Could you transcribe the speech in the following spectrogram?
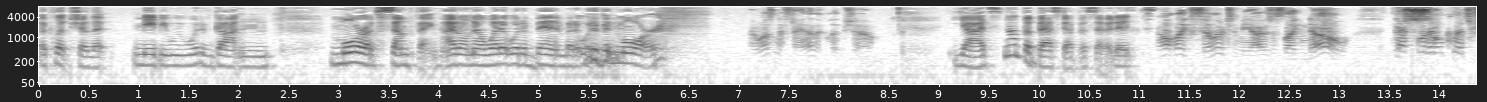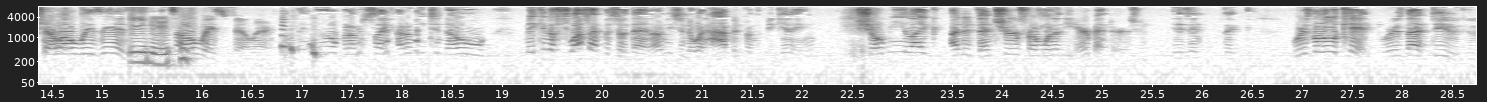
a clip show, that maybe we would have gotten more of something. I don't know what it would have been, but it would have been more. I wasn't a fan of the clip show. Yeah, it's not the best episode. It, It felt like filler to me. I was just like, no. There's That's what so a clip show more. always is. Mhm. It's always filler. I know, but I'm just like, I don't need to know. Make it a fluff episode then. I don't need to know what happened from the beginning. Show me like an adventure from one of the Airbenders who isn't like. Where's the little kid? Where's that dude who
